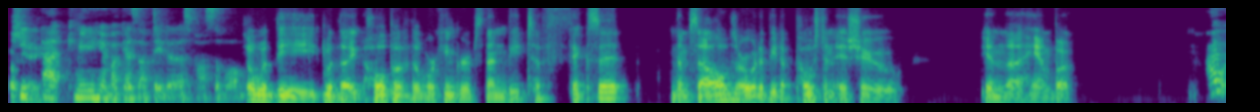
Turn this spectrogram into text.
Okay. keep that community handbook as updated as possible. So would the, would the hope of the working groups then be to fix it themselves, or would it be to post an issue in the handbook? I,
